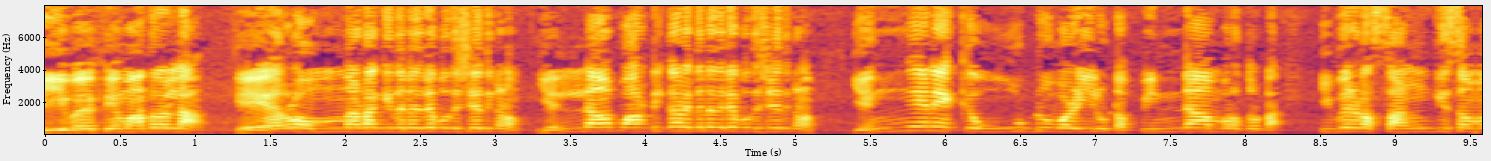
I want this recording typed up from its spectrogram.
ഡിവൈഎഫ്ഐ മാത്രമല്ല കേരളം ഒന്നടങ്ക് ഇതിനെതിരെ പ്രതിഷേധിക്കണം. എല്ലാ പാർട്ടിക്കാരും ഇതിനെതിരെ പ്രതിഷേധിക്കണം. എങ്ങനെയൊക്കെ ഊടുവഴിയിലൂട്ട പിന്നാമ്പുറത്തോട്ട ഇവരുടെ സംഗീസം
